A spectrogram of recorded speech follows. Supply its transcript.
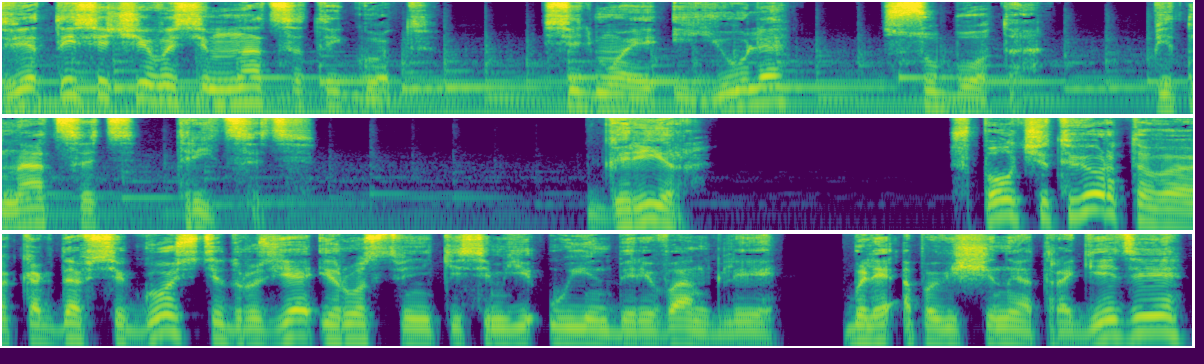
2018 год. 7 июля. Суббота. 15.30. Грир. В полчетвертого, когда все гости, друзья и родственники семьи Уинбери в Англии были оповещены о трагедии,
